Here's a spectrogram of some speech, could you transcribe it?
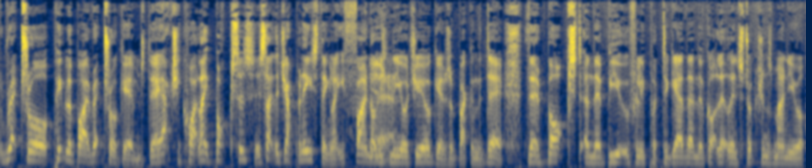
retro people who buy retro games, they actually quite like boxes. It's like the Japanese thing. Like you find all Yeah. these Neo Geo games from back in the day. They're boxed and they're beautifully put together, and they've got a little instructions manual.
